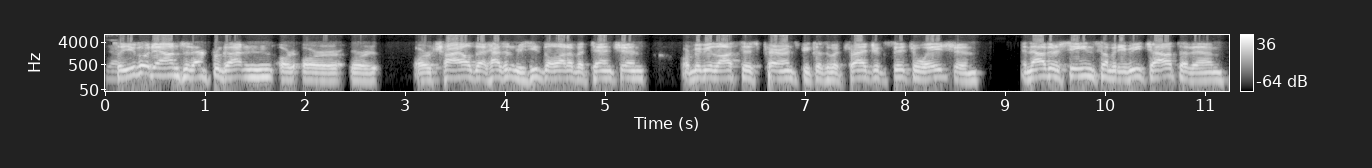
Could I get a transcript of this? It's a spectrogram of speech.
Yeah. So you go down to that forgotten or, or, or, or child that hasn't received a lot of attention or maybe lost his parents because of a tragic situation. And now they're seeing somebody reach out to them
